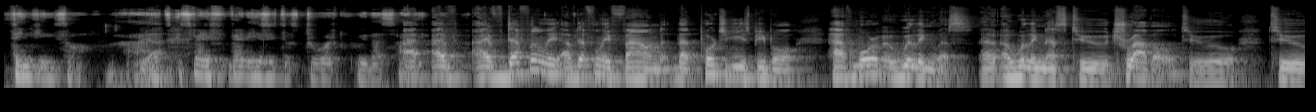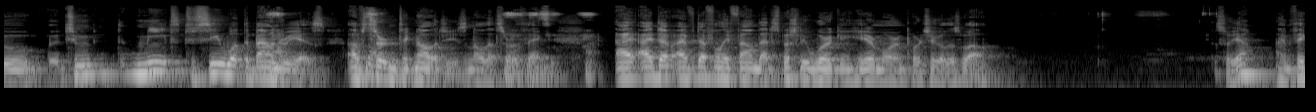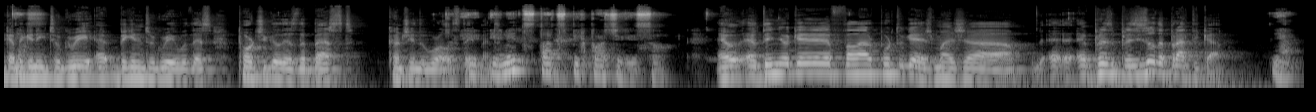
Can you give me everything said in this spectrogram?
thinking. So uh, yeah. it's, it's, very very easy to, to work with us. I, have I've definitely I've definitely found that Portuguese people have more of a willingness a, a, willingness to travel to to to meet to see what the boundary yeah. is of yeah. certain technologies and all that sort of thing. I, I def, I've definitely found that especially working here more in Portugal as well. So yeah, I think I'm yes. beginning to agree uh, beginning to agree with this. Portugal is the best country in the world statement. You, need to start to speak Portuguese, so. Eu, eu tenho que falar português, mas uh, é, é preciso de prática. Yeah.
